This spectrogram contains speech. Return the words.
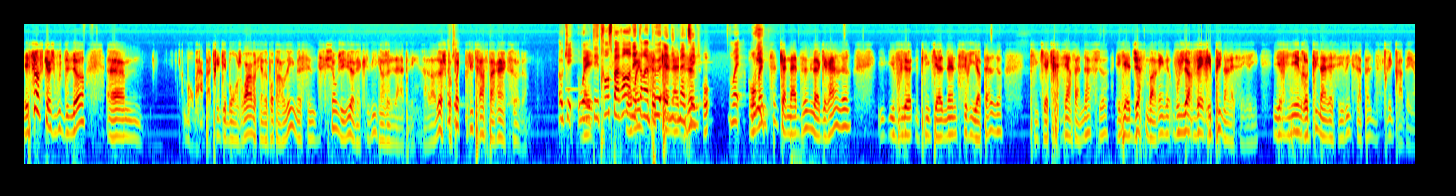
Et ça, ce que je vous dis là, euh, bon ben Patrick est bon joueur parce qu'il n'en a pas parlé, mais c'est une discussion que j'ai eue avec lui quand je l'ai appelé. Alors là, je peux pas être plus transparent que ça, là. OK, oui, Mais t'es transparent en étant un peu que énigmatique. Au, Ouais. au oui. même titre que Nadine Legrand, là, il, il voulait, puis que Nancy Riopelle, là, puis que Christian Faneuf, là, et que Jeff Morin, là, vous ne le reverrez plus dans la série. Il ne reviendra plus dans la série qui s'appelle District 31.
